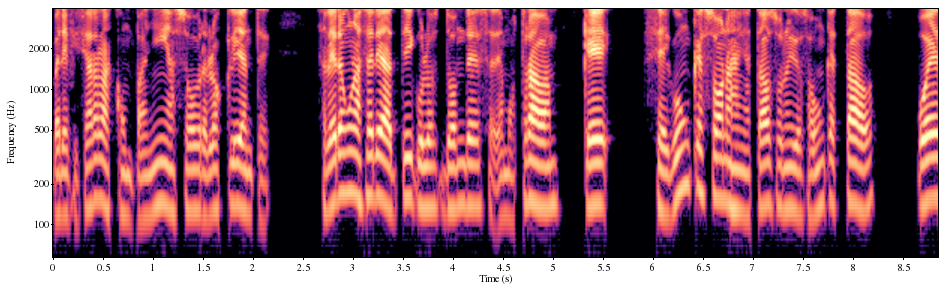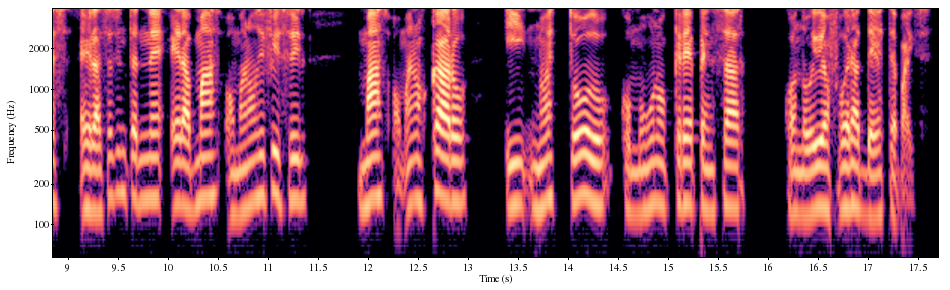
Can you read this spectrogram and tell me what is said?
beneficiar a las compañías sobre los clientes, salieron una serie de artículos donde se demostraban que según qué zonas en Estados Unidos, según qué estado, pues el acceso a Internet era más o menos difícil, más o menos caro y no es todo como uno cree pensar cuando vive afuera de este país.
